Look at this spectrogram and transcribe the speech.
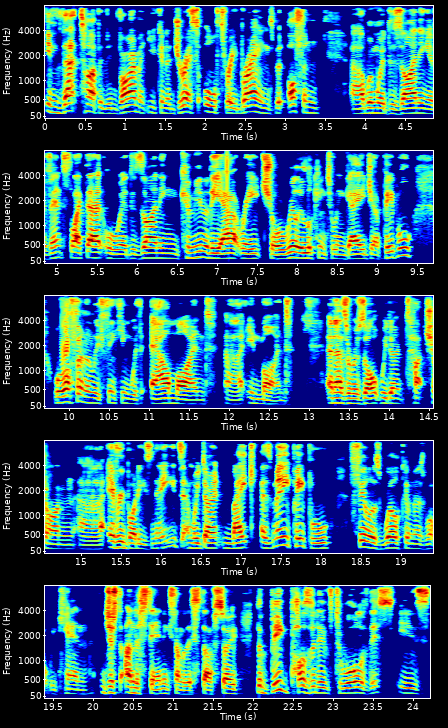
in that type of environment, you can address all three brains, but often uh, when we're designing events like that or we're designing community outreach or really looking to engage our people, we're often only thinking with our mind uh, in mind. And as a result, we don't touch on uh, everybody's needs and we don't make as many people feel as welcome as what we can, just understanding some of this stuff. So, the big positive to all of this is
